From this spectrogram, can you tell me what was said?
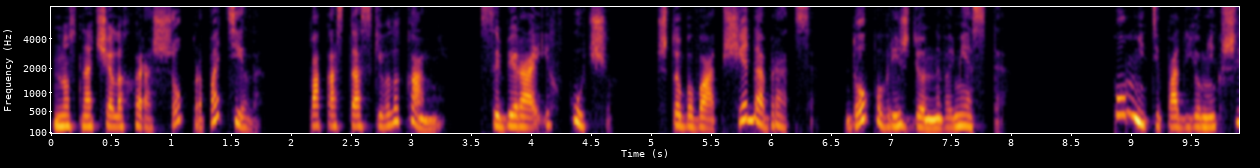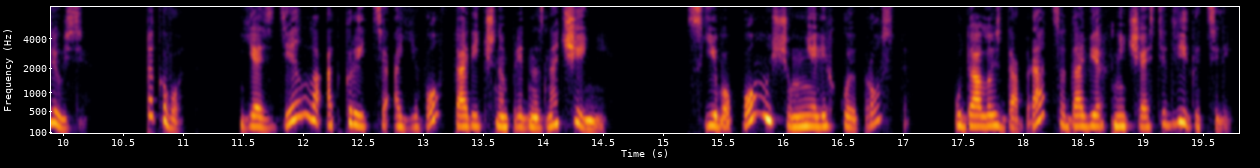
Но сначала хорошо пропотела, пока стаскивала камни, собирая их в кучу, чтобы вообще добраться до поврежденного места. Помните подъемник в шлюзе? Так вот, я сделала открытие о его вторичном предназначении. С его помощью мне легко и просто удалось добраться до верхней части двигателей.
